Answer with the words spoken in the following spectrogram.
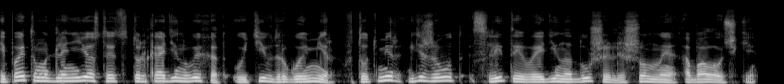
и поэтому для нее остается только один выход – уйти в другой мир, в тот мир, где живут слитые воедино души, лишенные оболочки.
